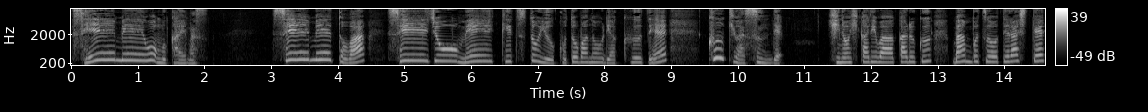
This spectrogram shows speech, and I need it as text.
生命を迎えます。生命とは、正常明血という言葉の略で、空気は澄んで、日の光は明るく、万物を照らして、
